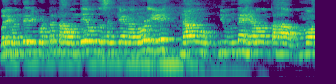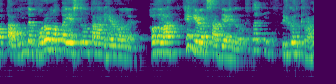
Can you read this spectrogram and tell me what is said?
ಬರೀ ಒಂದೇ ನೀವು ಕೊಟ್ಟಂತಹ ಒಂದೇ ಒಂದು ಸಂಖ್ಯೆಯನ್ನ ನೋಡಿ ನಾನು ನೀವು ಮುಂದೆ ಹೇಳುವಂತಹ ಮೊತ್ತ ಮುಂದೆ ಬರೋ ಮೊತ್ತ ಎಷ್ಟು ಅಂತ ನಾನು ಹೇಳಬಲ್ಲೆ ಹೌದಲ್ಲ? ಹೆಂಗೆ ಹೇಳೋಕ್ ಸಾಧ್ಯ ಇದು? ಇದಕ್ಕೊಂದು ಕ್ರಮ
